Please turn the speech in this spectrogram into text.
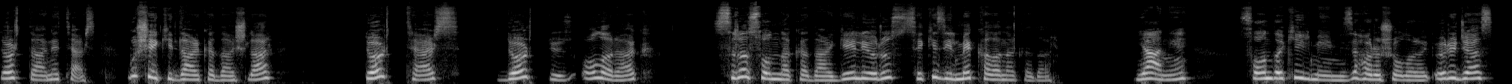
4 tane ters. Bu şekilde arkadaşlar 4 ters 4 düz olarak sıra sonuna kadar geliyoruz. 8 ilmek kalana kadar. Yani sondaki ilmeğimizi haroşa olarak öreceğiz.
